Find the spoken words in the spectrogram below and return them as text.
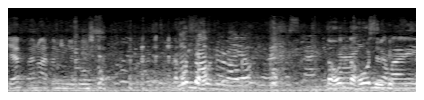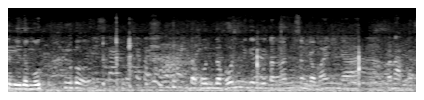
Chef, ano ato menus mo siya? Dahon, dahon. Dahon, dahon na may... Sabi mo. Dahon, dahon yung ginubutangan isang gamay nga panakot.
